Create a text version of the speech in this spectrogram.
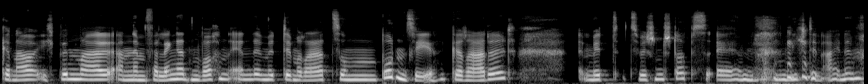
Genau, ich bin mal an einem verlängerten Wochenende mit dem Rad zum Bodensee geradelt. Mit Zwischenstopps, ähm, nicht in einem.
